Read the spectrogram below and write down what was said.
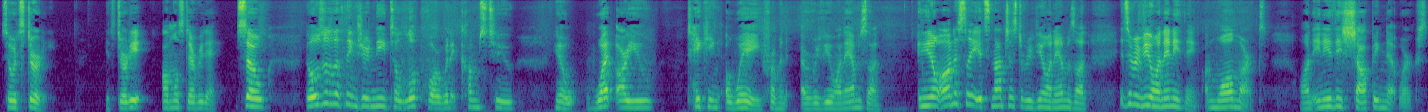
so it's dirty. It's dirty almost every day. So those are the things you need to look for when it comes to, you know, what are you taking away from an, a review on Amazon? And, you know, honestly, it's not just a review on Amazon, it's a review on anything, on Walmart, on any of these shopping networks.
